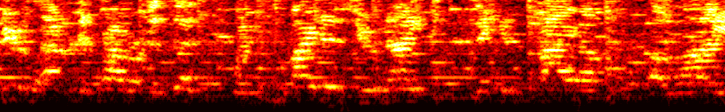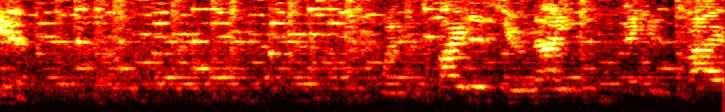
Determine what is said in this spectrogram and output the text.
Beautiful African proverb that says, when spiders unite, they can tie up a lion. When spiders unite, they can tie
